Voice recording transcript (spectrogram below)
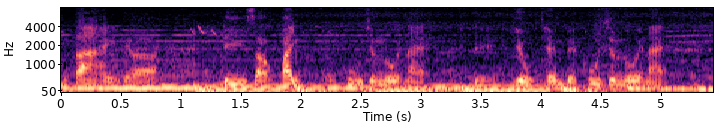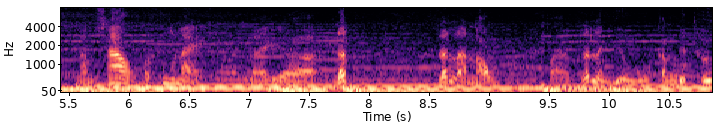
chúng ta hãy uh, đi dạo quanh ở khu Dương Nội này để hiểu thêm về khu Dương Nội này, làm sao mà khu này lại ờ, đất rất là nóng và rất là nhiều căn biệt thự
